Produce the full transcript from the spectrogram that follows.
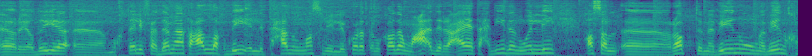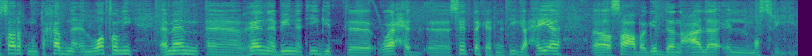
آه، رياضية آه، مختلفة. ده ما يتعلق بالاتحاد المصري لكرة القدم وعقد الرعاية تحديدا واللي حصل آه، ربط ما بينه وما بين خسارة منتخبنا الوطني أمام آه، غانا بنتيجة آه، واحد آه، ستة. كانت نتيجة الحقيقة آه، صعبة جدا على المصريين.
